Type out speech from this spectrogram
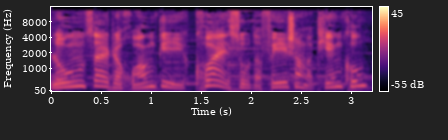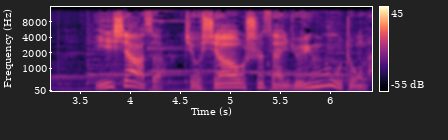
龙载着皇帝快速地飞上了天空，一下子就消失在云雾中了。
